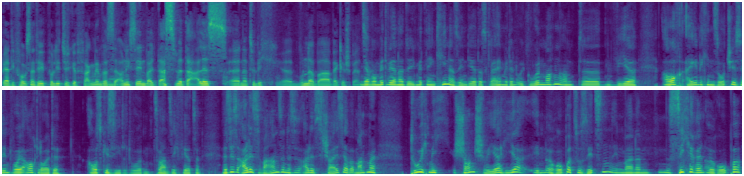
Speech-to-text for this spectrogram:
Berti Fuchs natürlich politisch Gefangene, wirst du auch nicht sehen, weil das wird da alles äh, natürlich äh, wunderbar weggesperrt Ja, womit wir natürlich mitten in China sind, die ja das gleiche mit den Uiguren machen und äh, wir auch eigentlich in Sochi sind, wo ja auch Leute ausgesiedelt wurden, 2014. Es ist alles Wahnsinn, es ist alles scheiße, aber manchmal tue ich mich schon schwer, hier in Europa zu sitzen, in meinem sicheren Europa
